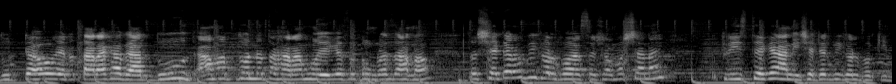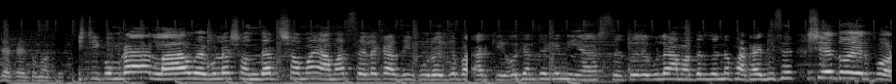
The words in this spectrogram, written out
দুধটাও তারা খাবে। আর দুধ আমার জন্য তো হারাম হয়ে গেছে, তোমরা জানো। তো সেটারও বিকল্প আছে, সমস্যা নাই। ফ্রিজ থেকে আনি, সেটার বিকল্প কি দেখায় তোমাকে মিষ্টি কুমড়া, লাউ, এগুলো সন্ধ্যার সময় আমার ছেলে কাজীপুর ওই যে আর কি, ওইখান থেকে নিয়ে আসছে। তো এগুলো আমাদের জন্য পাঠাই দিছে। সে দইয়ের পর।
